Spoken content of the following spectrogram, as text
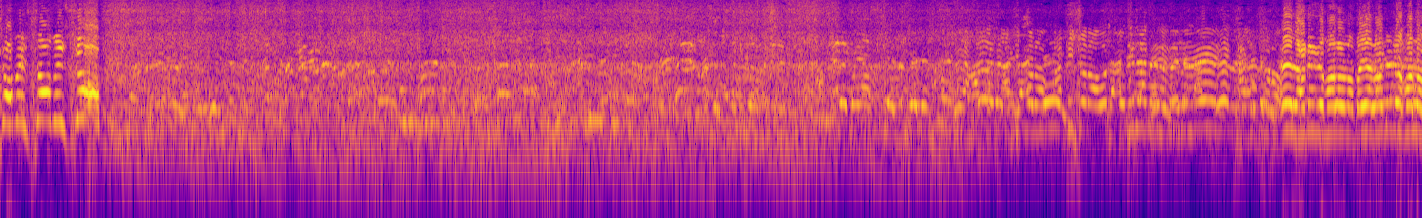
স্টপ স্টপ এই লাঠিটা ভালো না, ভাইয়া, লাঠিটা ভালো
